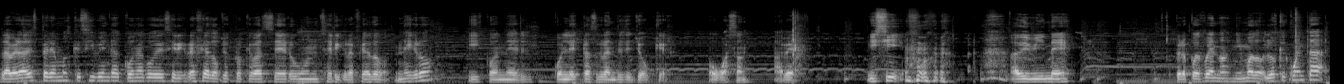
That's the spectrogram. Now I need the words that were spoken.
La verdad esperemos que sí venga con algo de serigrafiado, yo creo que va a ser un serigrafiado negro y con el con letras grandes de Joker o Guasón. A ver. Y sí, adiviné. Pero pues bueno, ni modo. Lo que cuenta,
